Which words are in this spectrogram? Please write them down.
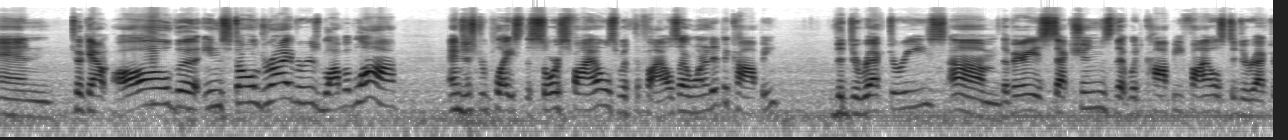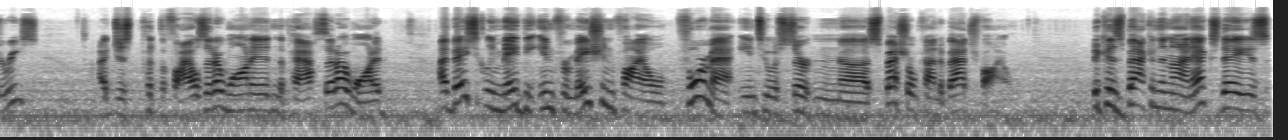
and took out all the installed drivers, blah, blah, blah, and just replace the source files with the files I wanted it to copy, the directories, um, the various sections that would copy files to directories. I just put the files that I wanted and the paths that I wanted. I basically made the information file format into a certain uh, special kind of batch file. Because back in the 9X days,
